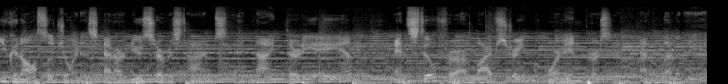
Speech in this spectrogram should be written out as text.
You can also join us at our new service times at 9:30 a.m. and still for our live stream or in person at 11 a.m.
